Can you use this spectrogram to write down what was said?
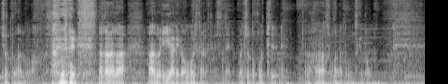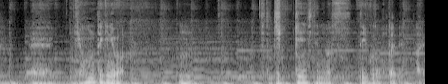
ちょっとあの なかなか、あの、いいあれが思いつかなくてですね、まあ、ちょっとこっちでね、話そうかなと思うんですけど、えー、基本的には、うん、実験してみますっていうことの答えで、はい。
